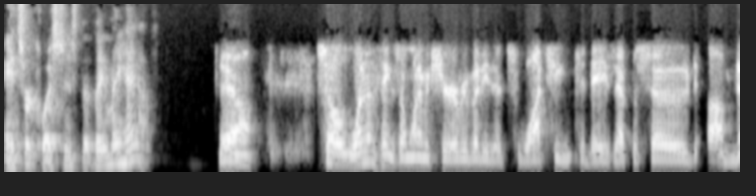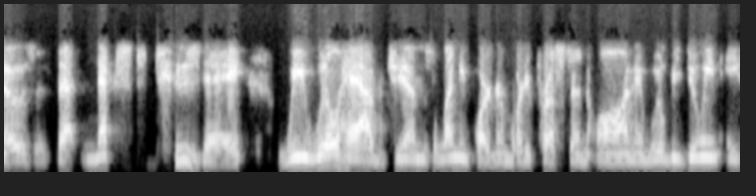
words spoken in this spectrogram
answer questions that they may have. Yeah. So one of the things I want to make sure everybody that's watching today's episode um, knows is that next Tuesday we will have Jim's lending partner Marty Preston on, and we'll be doing a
